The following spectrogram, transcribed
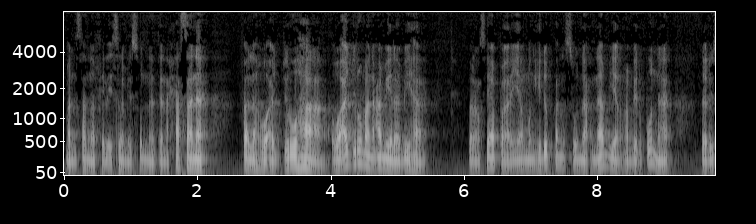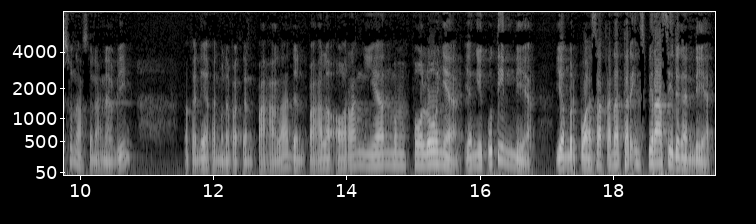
Man sanna fil islami sunnatan hasanah falahu ajruha wa ajru man amila biha Barang siapa yang menghidupkan sunnah Nabi yang hampir punah dari sunnah-sunnah Nabi, maka dia akan mendapatkan pahala dan pahala orang yang memfollownya, yang ngikutin dia, yang berpuasa karena terinspirasi dengan dia,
